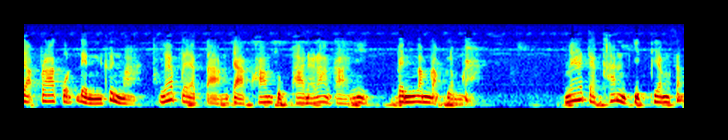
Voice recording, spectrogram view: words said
จะปรากฏเด่นขึ้นมา และแปลกต่างจากความสุขภายในร่างกายนี้ เป็นลำดับลำดาแม้แต่ขั้นจิตเพียงสัก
